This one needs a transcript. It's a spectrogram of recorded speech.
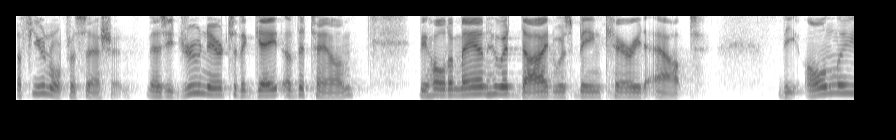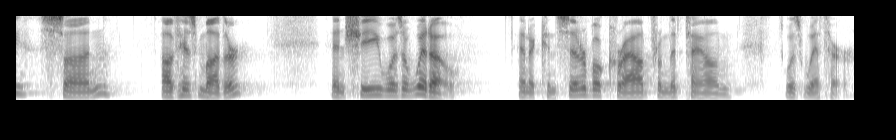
a funeral procession. As he drew near to the gate of the town, behold, a man who had died was being carried out, the only son of his mother, and she was a widow, and a considerable crowd from the town was with her.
